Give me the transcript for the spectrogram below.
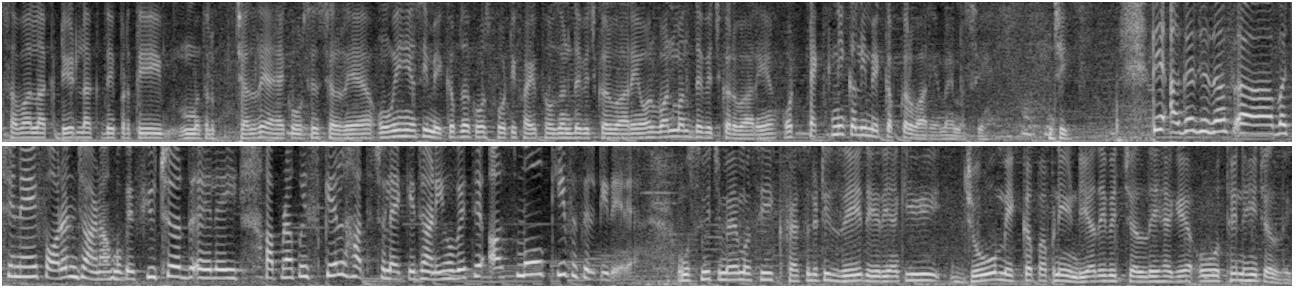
ਸਵਾ ਲੱਖ ਡੇਢ ਲੱਖ ਦੇ ਪ੍ਰਤੀ ਮਤਲਬ ਚੱਲ ਰਿਹਾ ਹੈ ਕੋਰਸਿਸ ਚੱਲ ਰਿਹਾ ਹੈ ਉਵੇਂ ਹੀ ਅਸੀਂ ਮੇਕਅਪ ਦਾ ਕੋਰਸ 45000 ਦੇ ਵਿੱਚ ਕਰਵਾ ਰਹੇ ਹਾਂ ਔਰ 1 ਮੰਥ ਦੇ ਵਿੱਚ ਕਰਵਾ ਰਹੇ ਹਾਂ ਔਰ ਟੈਕਨੀਕਲੀ ਮੇਕਅਪ ਕਰਵਾ ਰਹੇ ਹਾਂ ਮੈਮ ਅਸੀਂ ਜੀ। ਤੇ ਅਗਰ ਜਿਹਦਾ ਬੱਚੇ ਨੇ ਫੋਰਨ ਜਾਣਾ ਹੋਵੇ ਫਿਊਚਰ ਦੇ ਲਈ ਆਪਣਾ ਕੋਈ ਸਕਿੱਲ ਹੱਥ 'ਚ ਲੈ ਕੇ ਜਾਣੀ ਹੋਵੇ, ਤੇ ਅਸਮੋ ਕੀ ਫੈਸਿਲਿਟੀ ਦੇ ਰਿਹਾ? ਉਸ ਵਿੱਚ ਮੈਮ ਅਸੀਂ ਇੱਕ ਫੈਸਿਲਿਟੀਜ਼ ਇਹ ਦੇ ਰਹੇ ਹਾਂ ਕਿ ਜੋ ਮੇਕਅਪ ਆਪਣੇ ਇੰਡੀਆ ਦੇ ਵਿੱਚ ਚੱਲਦੇ ਹੈਗੇ ਆ, ਉਹ ਉੱਥੇ ਨਹੀਂ ਚੱਲਦੇ।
